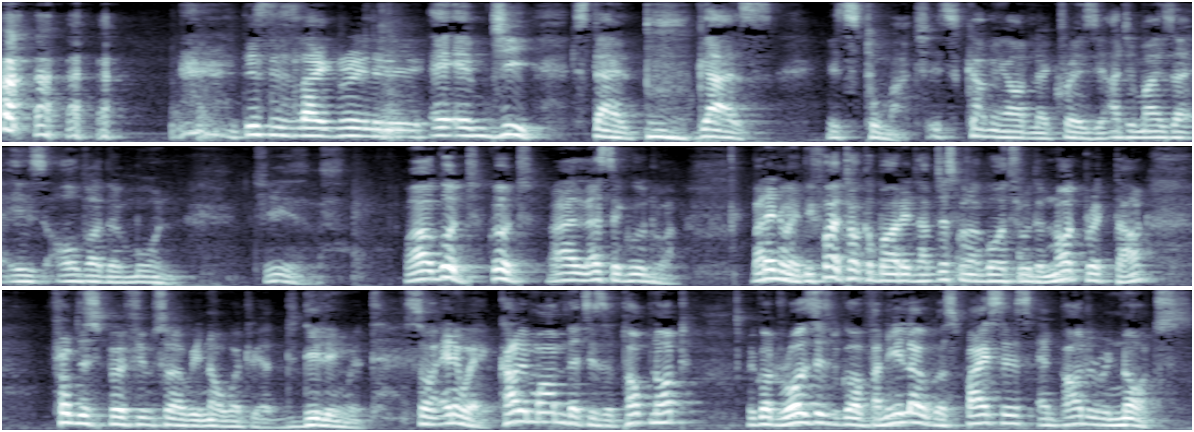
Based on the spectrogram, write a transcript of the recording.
this is like really AMG style gas. It's too much. It's coming out like crazy. Atomizer is over the moon. Jesus. Well, good, good. Well, that's a good one. But anyway, before I talk about it, I'm just going to go through the note breakdown from this perfume so we know what we are dealing with. So anyway, cardamom, that is the top note. We got roses, we got vanilla, we got spices and powdery notes.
